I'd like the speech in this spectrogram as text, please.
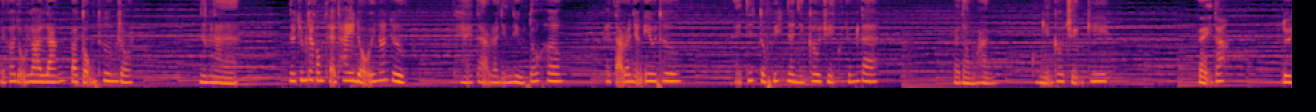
đã có đủ lo lắng và tổn thương rồi. Nên là nếu chúng ta không thể thay đổi nó được, thì hãy tạo ra những điều tốt hơn, hãy tạo ra những yêu thương. Hãy tiếp tục viết nên những câu chuyện của chúng ta và đồng hành cùng những câu chuyện kia. Vậy đó, đôi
